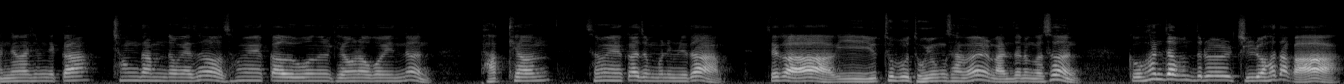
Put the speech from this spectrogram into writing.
안녕하십니까? 청담동에서 성형외과 의원을 개원하고 있는 박현 성형외과 전문입니다. 제가 이 유튜브 동영상을 만드는 것은 그 환자분들을 진료하다가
